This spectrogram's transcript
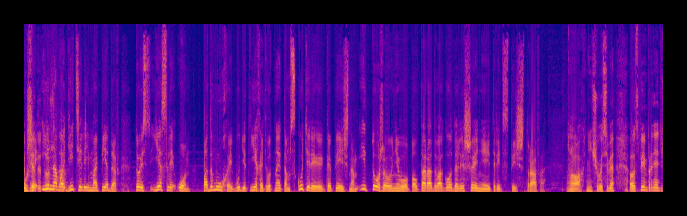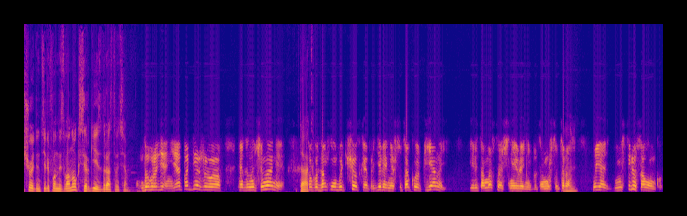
уже тоже, и на да? водителей мопедов. То есть, если он под мухой будет ехать вот на этом скутере копеечном, и тоже у него полтора-два года лишения и 30 тысяч штрафа. Ах, ничего себе. Успеем принять еще один телефонный звонок. Сергей, здравствуйте. Добрый день. Я поддерживаю это начинание. Так. Только должно быть четкое определение, что такое пьяный или там остаточное явление, потому что это mm-hmm. раз. Ну, я не стелю соломку.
